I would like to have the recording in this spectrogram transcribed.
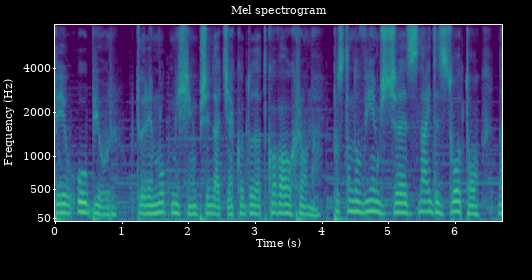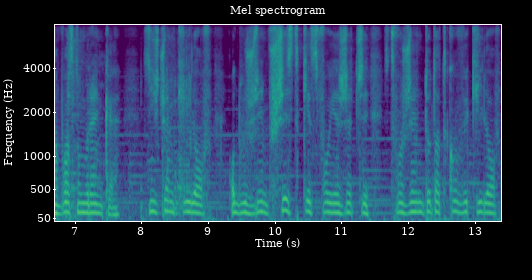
był ubiór, który mógł mi się przydać jako dodatkowa ochrona. Postanowiłem, że znajdę złoto na własną rękę. Zniszczyłem kilof, odłożyłem wszystkie swoje rzeczy, stworzyłem dodatkowy kilof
